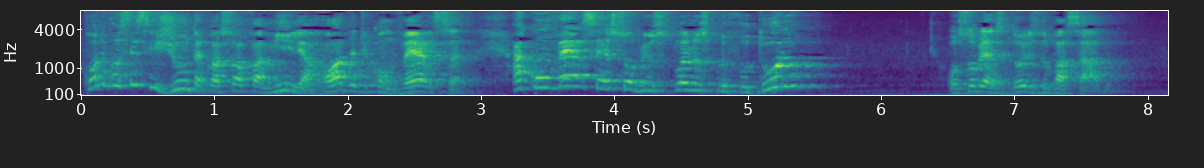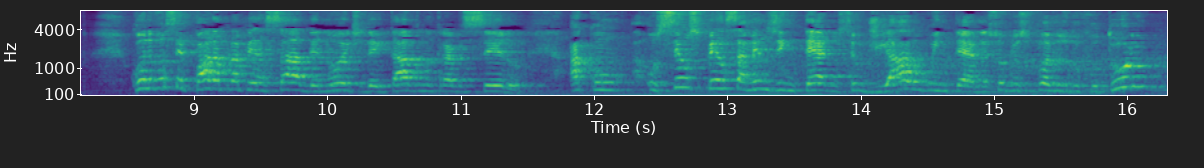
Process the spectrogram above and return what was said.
Quando você se junta com a sua família, roda de conversa, a conversa é sobre os planos para o futuro ou sobre as dores do passado. Quando você para para pensar de noite, deitado no travesseiro, com, os seus pensamentos internos, seu diálogo interno é sobre os planos do futuro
